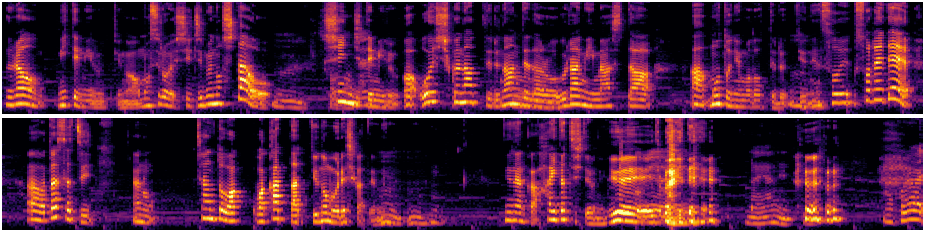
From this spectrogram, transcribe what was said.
裏を見てみるっていうのは面白いし自分の舌をうん。信じてみる、あ美味しくなってる。なんでだろう、うん。裏見ました。あ元に戻ってるっていうね、うん。そういうそれであ私たちあのちゃんとわ分かったっていうのも嬉しかったようんうね、ん。でなんかハイタッチしたよね「イエーイ!」とか言ってなんやねんって もうこれは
